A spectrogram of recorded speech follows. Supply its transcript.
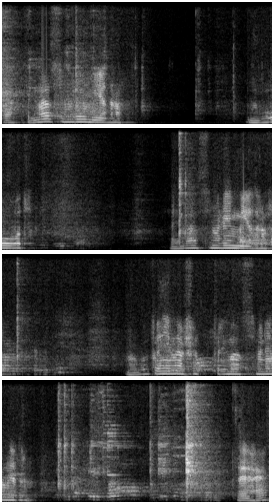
Так, 13 миллиметров. Вот. 13 миллиметров. Вот они наши 13 миллиметров. Так.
